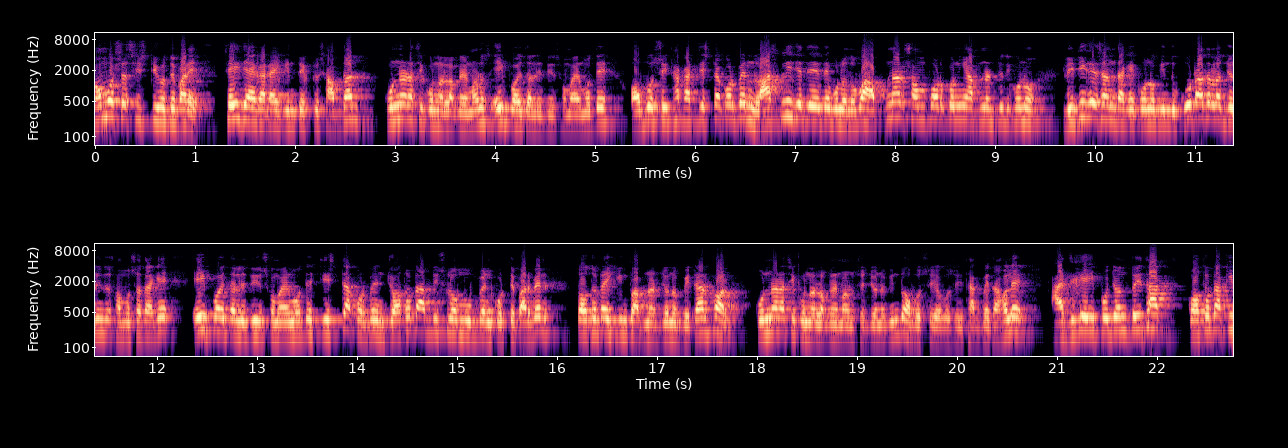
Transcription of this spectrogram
সমস্যা সৃষ্টি হতে পারে। সেই জায়গাটায় কিন্তু একটু সাবধান। কন্যা রাশি, কন্যা লগ্নের মানুষ এই পঁয়তাল্লিশ দিন সময়ের মধ্যে অবশ্যই থাকার চেষ্টা করবেন। লাস্টলি যেতে যেতে বলে দেবো, আপনার সম্পর্ক নিয়ে আপনার যদি কোনো লিটিগেশন থাকে, কোনো কিন্তু কোর্ট আদালত জনিত সমস্যা থাকে, এই পঁয়তাল্লিশ দিন সময়ের মধ্যে চেষ্টা করবেন, যতটা আপনি স্লো মুভমেন্ট করতে পারবেন, ততটাই কিন্তু আপনার জন্য বেটার ফল। কন্যা রাশি, কন্যা লগ্নের মানুষের জন্য কিন্তু অবশ্যই অবশ্যই থাকবে। তাহলে আজকে এই পর্যন্তই থাক। কতটা কি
